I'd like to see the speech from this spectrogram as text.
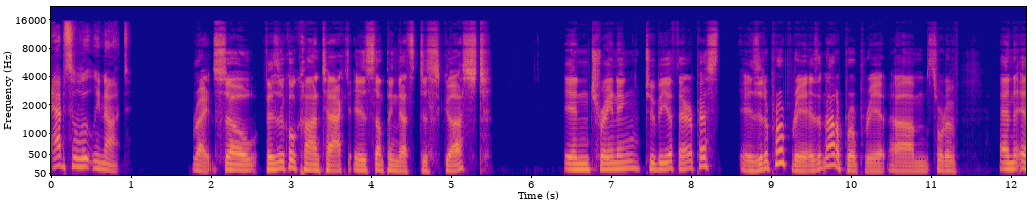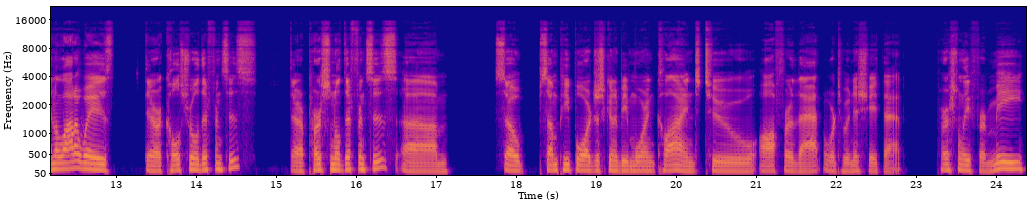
absolutely not. Right. So physical contact is something that's discussed in training to be a therapist. Is it appropriate? Is it not appropriate? Um, sort of, and in a lot of ways, there are cultural differences. There are personal differences. Um, so some people are just going to be more inclined to offer that or to initiate that. Personally, for me,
